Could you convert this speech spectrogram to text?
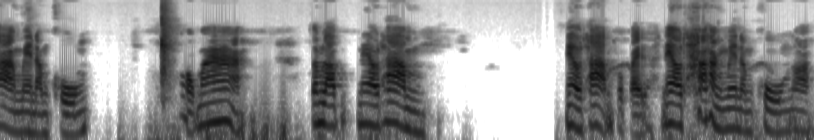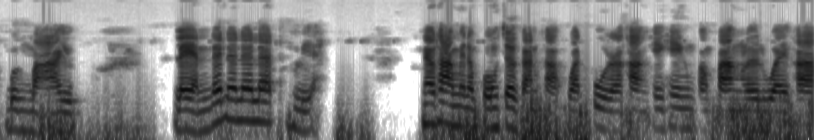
ทางแม่น้ำโขงออกมาสำหรับแนวทางแนวทางเข้าไปล่ะแนวทางแม่น้ำโขงเนาะเบิ่งมาอยู่แลนแลดแลดแลดแลดเรียแนวทางแม่น้ำโขงเจอกันค่ะ วัดปูระฆังเฮงๆปังๆรวยๆค่ะ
